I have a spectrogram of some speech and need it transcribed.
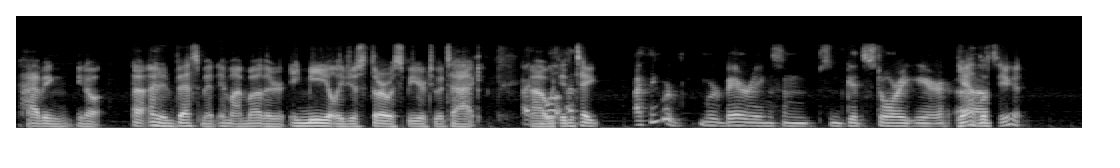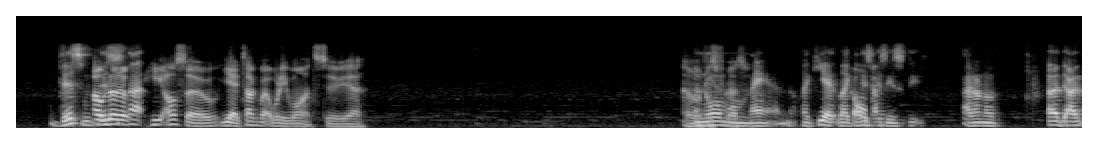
having you know a, an investment in my mother, immediately just throw a spear to attack. I, Uh, well, we didn't I, take. I think we're we're burying some some good story here. Yeah, Uh, let's hear it. this. Oh this no, is no, not he also yeah talk about what he wants to yeah. A know if he's normal man. Like yeah, like all these. these I don't know. Uh, I,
